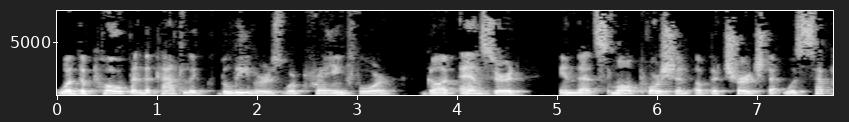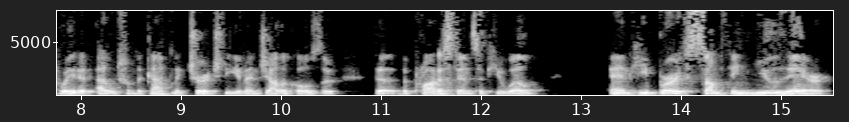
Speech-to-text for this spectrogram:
What the Pope and the Catholic believers were praying for, God answered in that small portion of the church that was separated out from the Catholic Church, the evangelicals, the, the, the Protestants, if you will, and he birthed something new there,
